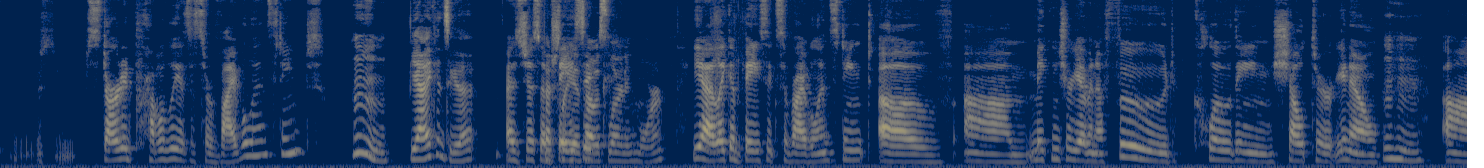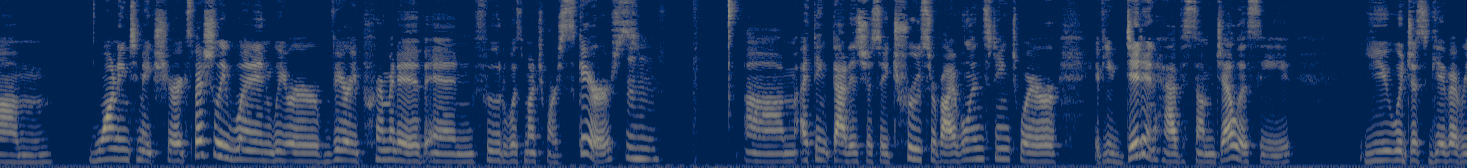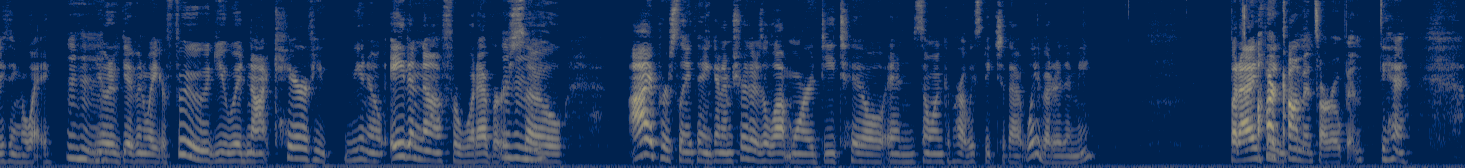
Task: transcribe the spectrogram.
started probably as a survival instinct, Hmm. Yeah, I can see that. as just Especially a basic, as I was learning more. yeah, like a basic survival instinct of um, making sure you have enough food, clothing, shelter. You know, Mm-hmm. um, wanting to make sure, especially when we were very primitive and food was much more scarce. Mm-hmm. Um, I think that is just a true survival instinct where if you didn't have some jealousy, you would just give everything away. Mm-hmm. You would have given away your food. You would not care if you, you know, ate enough or whatever. So I personally think, and I'm sure there's a lot more detail, and someone could probably speak to that way better than me. But I Our think, comments are open. yeah.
